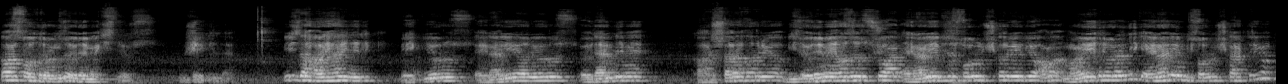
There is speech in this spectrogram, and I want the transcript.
gaz faturamızı ödemek istiyoruz bu şekilde. Biz de hay hay dedik. Bekliyoruz. Enerjiyi arıyoruz. Ödendi mi? Karşı taraf arıyor. Biz ödemeye hazırız şu an. Enerji bize sorun çıkarıyor diyor ama mahiyetini öğrendik ki bir sorun çıkarttığı yok.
